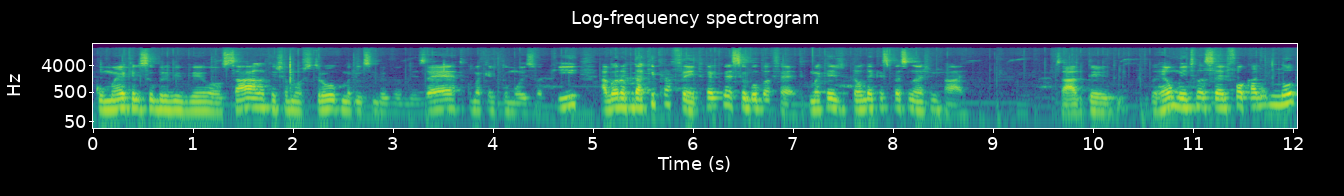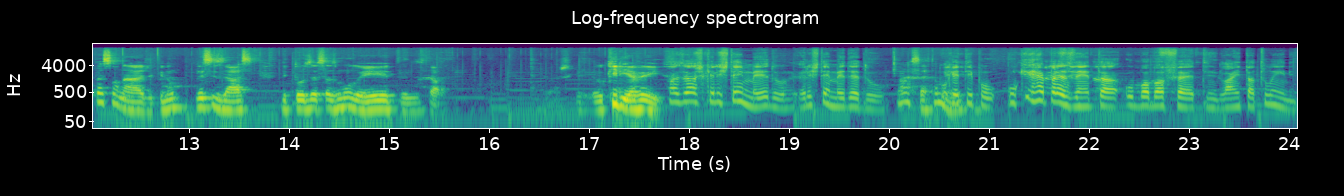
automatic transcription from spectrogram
como é que ele sobreviveu ao Sarlacc, a gente já mostrou como é que ele sobreviveu ao deserto, como é que ele tomou isso aqui. Agora daqui para frente, o que é que vai ser o Boba Fett? Como é que para onde é que esse personagem vai? Sabe, ter realmente uma série focada no personagem, que não precisasse de todas essas muletas e tal. Eu queria ver isso. Mas eu acho que eles têm medo. Eles têm medo, Edu. Ah, certamente. Porque, tipo, o que representa o Boba Fett lá em Tatooine?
